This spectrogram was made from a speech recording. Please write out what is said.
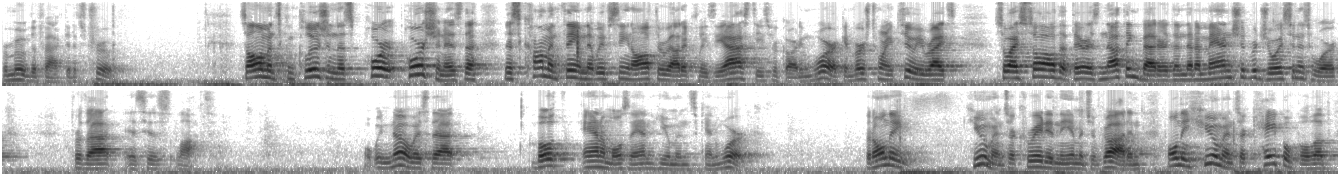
remove the fact that it's true. Solomon's conclusion this por- portion is the, this common theme that we've seen all throughout Ecclesiastes regarding work. In verse 22, he writes, So I saw that there is nothing better than that a man should rejoice in his work for that is his lot. What we know is that both animals and humans can work. But only humans are created in the image of God, and only humans are capable of,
